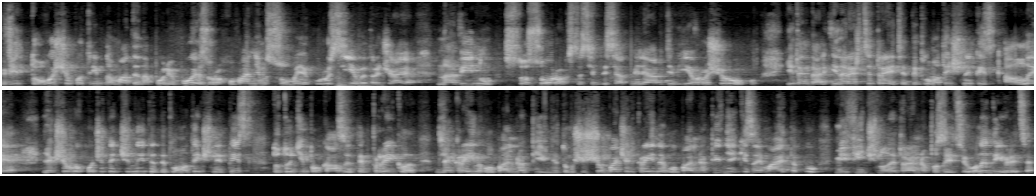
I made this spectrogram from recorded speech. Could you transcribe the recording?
від того, що потрібно мати на полі бою з урахуванням суми, яку Росія витрачає на війну 140-170 мільярдів євро щороку, і так далі. І нарешті третє дипломатичний тиск. Але якщо ви хочете чинити дипломатичний тиск, то тоді показуйте приклад для країн глобального півдня, тому що що бачать країни глобального півдня, які займають таку міфічну нейтральну позицію. Вони дивляться,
